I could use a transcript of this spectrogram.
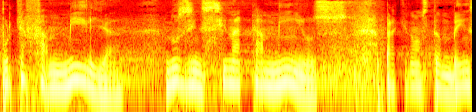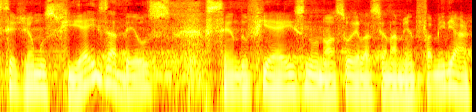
Porque a família nos ensina caminhos para que nós também sejamos fiéis a Deus, sendo fiéis no nosso relacionamento familiar.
